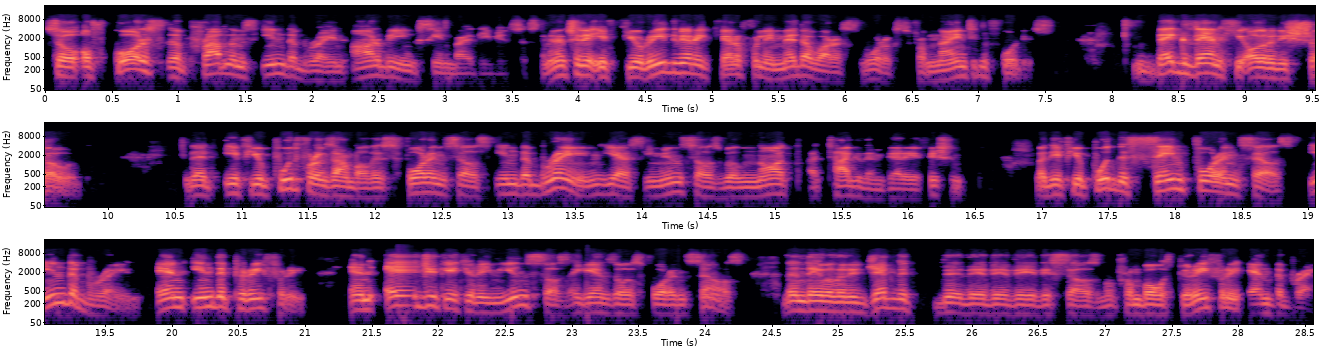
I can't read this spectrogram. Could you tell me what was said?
So of course the problems in the brain are being seen by the immune system. And actually if you read very carefully medawar's works from 1940s back then he already showed that if you put, for example, these foreign cells in the brain, yes, immune cells will not attack them very efficiently. But if you put the same foreign cells in the brain and in the periphery and educate your immune cells against those foreign cells, then they will reject the, the, the, the, the cells from both periphery and the brain.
